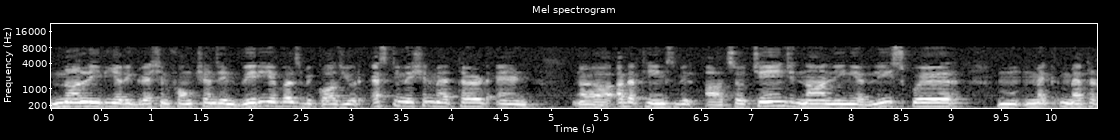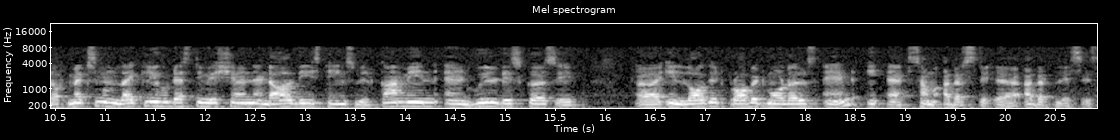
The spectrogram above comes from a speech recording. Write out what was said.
nonlinear regression functions in variables because your estimation method and uh, other things will also change. Nonlinear least square method of maximum likelihood estimation and all these things will come in and we'll discuss it uh, in logit probit models and at some other uh, other places.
